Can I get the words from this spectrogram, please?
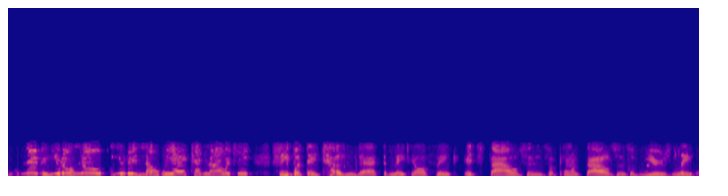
nigga, you don't know? You didn't know we had technology? See, but they tell you that to make y'all think it's thousands upon thousands of years later.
